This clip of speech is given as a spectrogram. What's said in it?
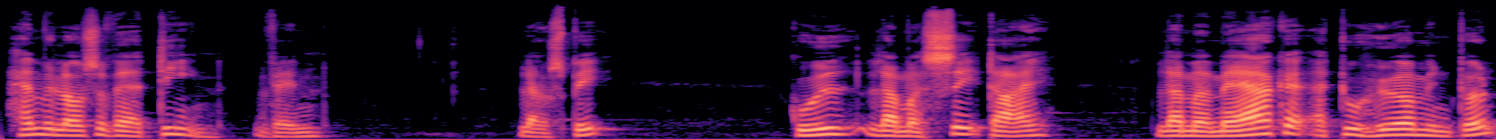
Han vil også være din ven. Lad os bede. Gud, lad mig se dig. Lad mig mærke, at du hører min bøn.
